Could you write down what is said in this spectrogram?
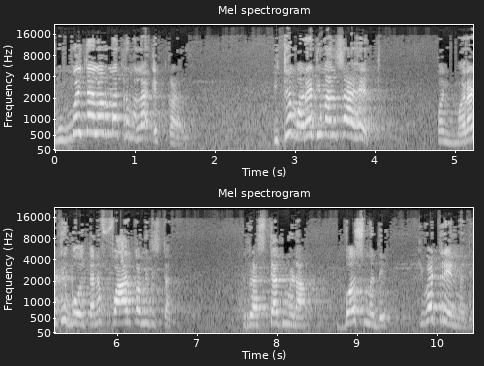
मुंबईत आल्यावर मात्र मला एक कळालं. इथे मराठी माणसं आहेत पण मराठी बोलताना फार कमी दिसतात. रस्त्यात म्हणा बसमध्ये किंवा ट्रेनमध्ये.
